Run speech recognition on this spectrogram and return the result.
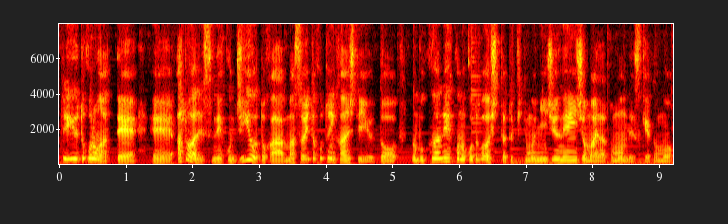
っていうところがあって、えー、あとはですね、この事業とか、まあそういったことに関して言うと、僕がね、この言葉を知った時ってもう20年以上前だと思うんですけれども、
